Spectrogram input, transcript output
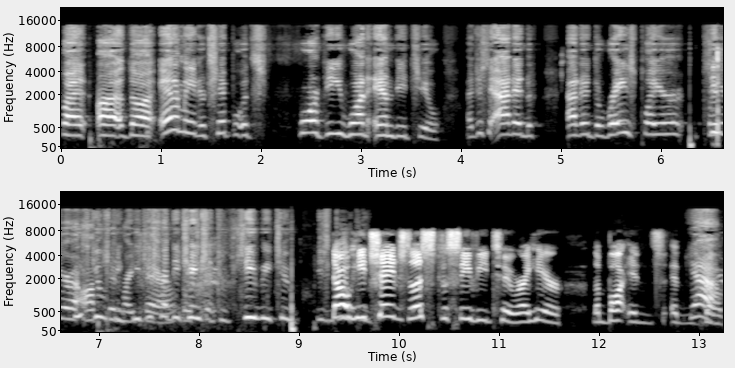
but uh, the animator chip was for V1 and V2. I just added added the raise player He's- player he's option guilty. right he there. just said he which changed it to CV2. He's No, guilty. he changed this to CV2 right here. The buttons and Yeah, the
